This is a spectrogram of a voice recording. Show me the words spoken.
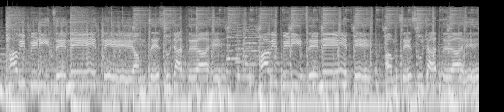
भावी पिढीचे नेते आमचे सुजात आहे. भावी पिढीचे नेते आमचे सुजात आहे.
